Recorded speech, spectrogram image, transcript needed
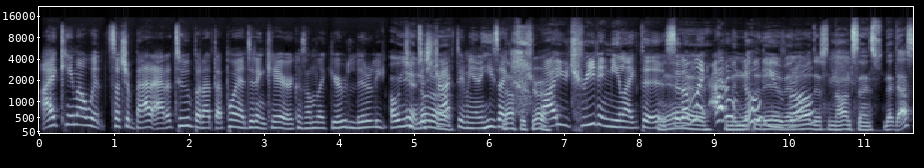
I came out with such a bad attitude, but at that point I didn't care because I'm like, you're literally Oh yeah, no, no, no. distracting me, and he's like, sure. why are you treating me like this? And I'm like, I don't know you, manipulative and all this nonsense. That that's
